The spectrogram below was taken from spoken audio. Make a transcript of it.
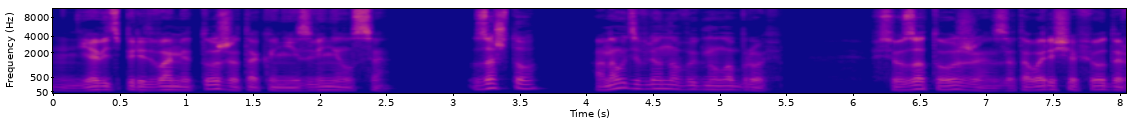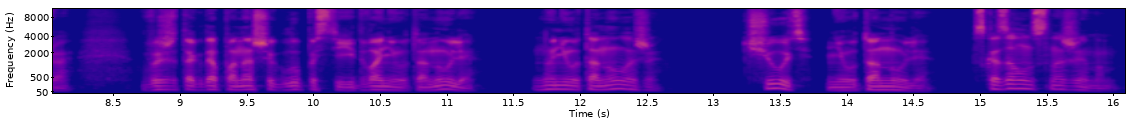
я ведь перед вами тоже так и не извинился». «За что?» Она удивленно выгнула бровь. «Все за то же, за товарища Федора. Вы же тогда по нашей глупости едва не утонули». «Но не утонула же». чуть не утонули», — сказал он с нажимом.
